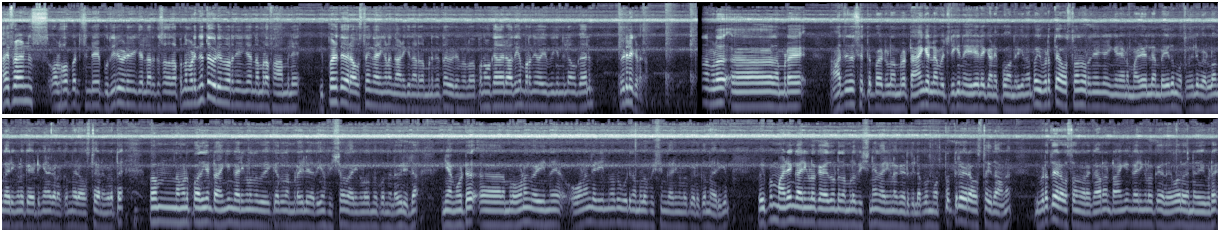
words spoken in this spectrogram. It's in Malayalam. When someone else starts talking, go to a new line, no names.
ഹായ് ഫ്രണ്ട്സ് ഓൾ ഹോപ്പറ്റ്സിന്റെ പുതിയൊരു വീഡിയോയിലേക്ക് എല്ലാവർക്കും സ്വാഗതം. അപ്പോൾ നമ്മുടെ ഇന്നത്തെ വീഡിയോ എന്ന് പറഞ്ഞു കഴിഞ്ഞാൽ നമ്മുടെ ഫാമിലെ ഇപ്പോഴത്തെ ഒരു അവസ്ഥയും കാര്യങ്ങളും കാണിക്കുന്നതാണ് നമ്മുടെ ഇന്നത്തെ വീഡിയോ എന്നുള്ളത്. അപ്പോൾ നമുക്ക് ഏതായാലും അധികം പറഞ്ഞ് വൈകിപ്പിക്കുന്നില്ല. നമുക്ക് ഏതായാലും വീഡിയോയിലേക്ക് കിടക്കാം. നമ്മൾ നമ്മുടെ ആദ്യത്തെ സെറ്റപ്പായിട്ടുള്ള നമ്മുടെ ടാങ്ക് എല്ലാം വെച്ചിരിക്കുന്ന ഏരിയയിലേക്കാണ് ഇപ്പോൾ വന്നിരിക്കുന്നത്. അപ്പോൾ ഇവിടുത്തെ അവസ്ഥ എന്ന് പറഞ്ഞു കഴിഞ്ഞാൽ ഇങ്ങനെയാണ്. മഴയെല്ലാം പെയ്ത് മൊത്തത്തിൽ വെള്ളവും കാര്യങ്ങളൊക്കെ ആയിട്ട് ഇങ്ങനെ കിടക്കുന്ന ഒരു അവസ്ഥയാണ് ഇവിടുത്തെ. അപ്പം നമ്മളിപ്പോൾ അധികം ടാങ്കും കാര്യങ്ങളൊന്നും ഉപയോഗിക്കാതെ നമ്മുടെ കയ്യിൽ അധികം ഫിഷോ കാര്യങ്ങളോ ഒന്നും ഇപ്പോൾ നിലവിലില്ല. ഇനി അങ്ങോട്ട് നമ്മൾ ഓണം കഴിയുന്ന ഓണം കഴിയുന്നതോടുകൂടി നമ്മൾ ഫിഷും കാര്യങ്ങളൊക്കെ എടുക്കുന്നതായിരിക്കും. അപ്പോൾ ഇപ്പം മഴയും കാര്യങ്ങളൊക്കെ ആയതുകൊണ്ട് നമ്മൾ ഫിഷിനെയും കാര്യങ്ങളൊക്കെ എടുത്തില്ല. അപ്പോൾ മൊത്തത്തിലെ ഒരു ഇതാണ്. ഇവിടുത്തെ ഒരു അവസ്ഥ എന്ന് പറയാം. കാരണം ടാങ്കും കാര്യങ്ങളൊക്കെ അതേപോലെ തന്നെ ഇവിടെ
